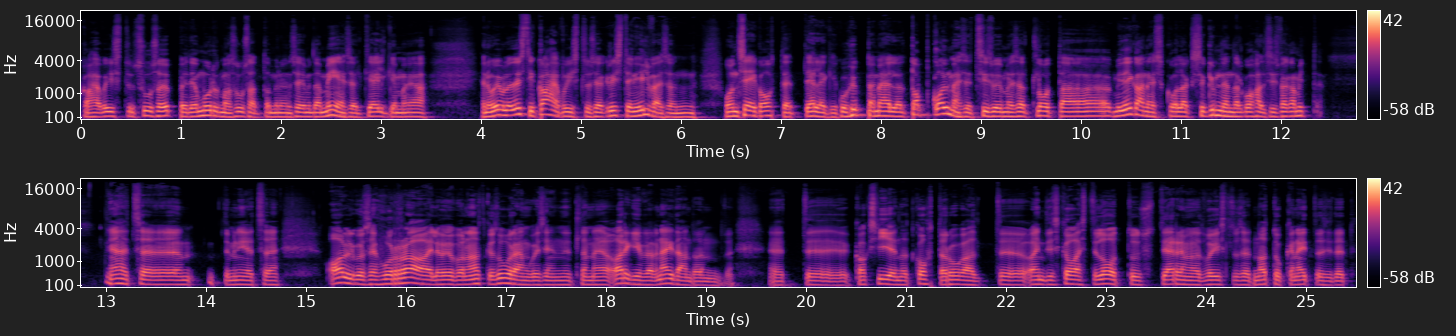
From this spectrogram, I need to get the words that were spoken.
kahevõistlus, suusahüpped ja murdmaasuusatamine on see, mida meie sealt jälgime ja ja no võib-olla tõesti kahevõistlus ja Kristjan Ilves on, on see koht, et jällegi, kui hüppemäel top kolmes, et siis võime sealt loota mida iganes, kui ollakse kümnendal kohal, siis väga mitte jah, et see, ütleme nii, et see alguse hurraa oli võib-olla natuke suurem, kui siin ütleme, argipäev näidanud on. et eh, kaks viiendat kohta Rugalt eh, andis kõvasti lootust, järgnevad võistlused natuke näitasid, et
